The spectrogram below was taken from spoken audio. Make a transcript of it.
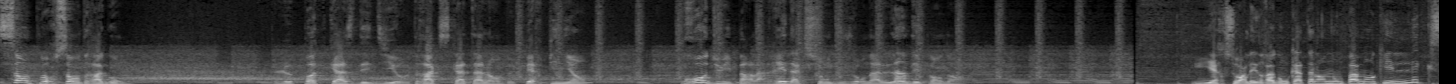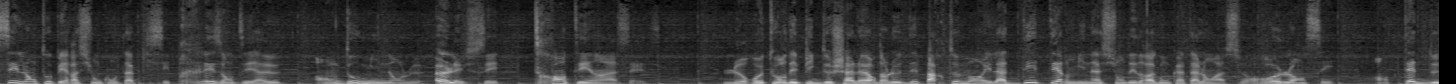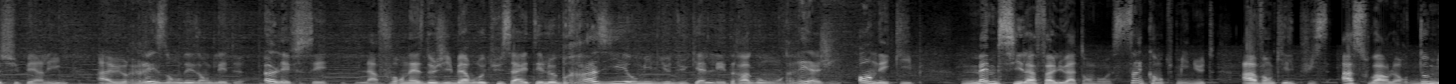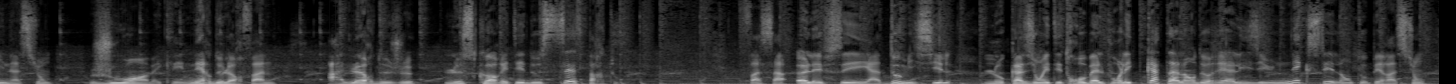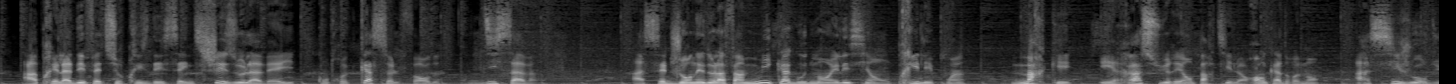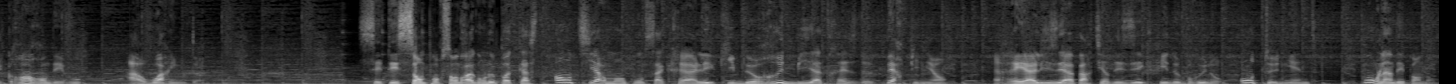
100% Dragon, le podcast dédié aux Drax catalans de Perpignan, produit par la rédaction du journal L'Indépendant. Hier soir, les Dragons catalans n'ont pas manqué l'excellente opération comptable qui s'est présentée à eux en dominant le Hull FC 31 à 16. Le retour des pics de chaleur dans le département et la détermination des Dragons catalans à se relancer en tête de Super League a eu raison des Anglais de Hull FC. La fournaise de Gilbert Brutus a été le brasier au milieu duquel les Dragons ont réagi en équipe, même s'il a fallu attendre 50 minutes avant qu'ils puissent asseoir leur domination, jouant avec les nerfs de leurs fans. À l'heure de jeu, le score était de 16 partout. Face à Hull FC et à domicile, l'occasion était trop belle pour les Catalans de réaliser une excellente opération après la défaite surprise des Saints chez eux la veille contre Castleford 10 à 20. À cette journée de la fin, Mika Goodman et les siens ont pris les points, marqué et rassuré en partie leur encadrement à 6 jours du grand rendez-vous à Warrington. C'était 100% Dragon, le podcast entièrement consacré à l'équipe de rugby à 13 de Perpignan, réalisé à partir des écrits de Bruno Ontenient pour l'Indépendant.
